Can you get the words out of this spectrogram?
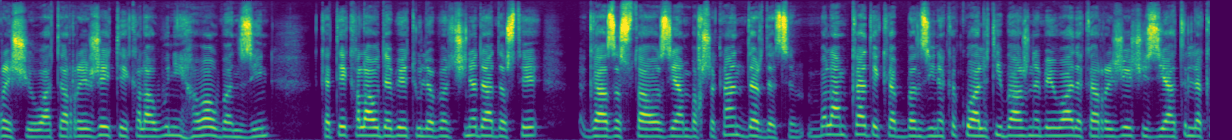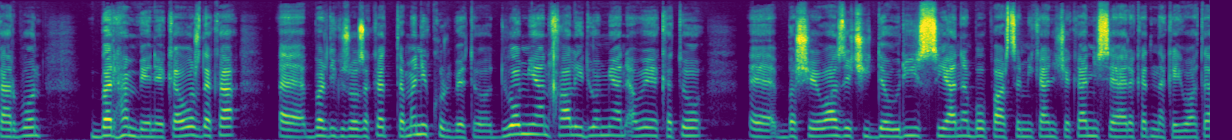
ڕێشیۆ واتە ڕێژەی تێکەڵاوبوونی هەوا و بەنزین کە تێکەڵاو دەبێت و لە بەنزچینە دادەستێ گازە سوتاوە زیان بەخشەکان دەردەچن بەڵام کاتێک کە بەنزینەکە کوالتی باش نەبێ وا دەکا ڕێژەیەکی زیاتر لە کاربۆن بەرهەم بێنێ کە ئەوەش دەکا بەردی گزۆزەکەت تەمەنی کورت بێتەوە دووەمیان خاڵی دووەمیان ئەوەیە کە تۆ بە شێوازێکی دەوری سیانە بۆ پارچە میکانیکەکانی سیارەکەت نەکەیواتە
